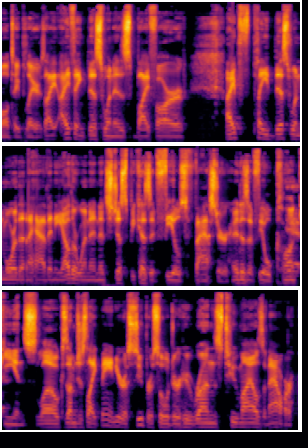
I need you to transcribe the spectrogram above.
multiplayers. I, I think this one is by far I've played this one more than I have any other one, and it's just because it feels faster. It doesn't feel clunky and slow. Because I'm just like, man, you're a super soldier who runs two miles an hour,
